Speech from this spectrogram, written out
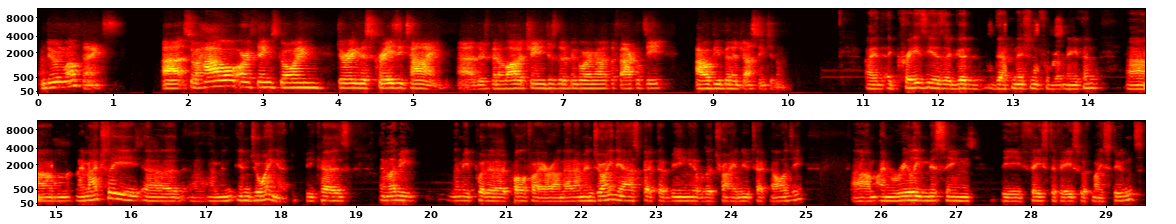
I'm doing well, thanks. Uh, so, how are things going during this crazy time? Uh, there's been a lot of changes that have been going on at the faculty. How have you been adjusting to them? I, crazy is a good definition for it, Nathan. Um, I'm actually uh, I'm enjoying it because and let me let me put a qualifier on that. I'm enjoying the aspect of being able to try new technology. Um, I'm really missing the face-to-face with my students.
